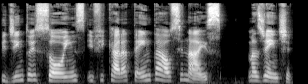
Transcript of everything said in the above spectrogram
pedir intuições e ficar atenta aos sinais. Mas, gente,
